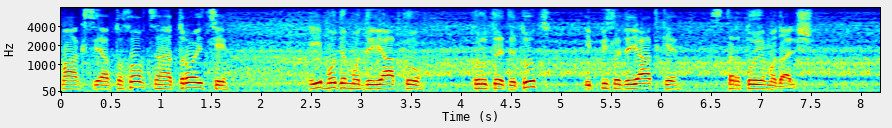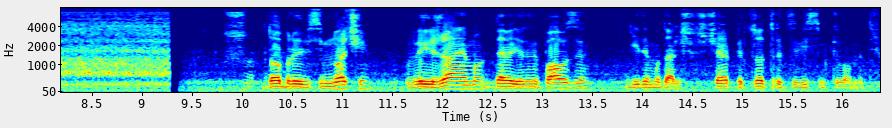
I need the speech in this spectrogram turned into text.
Максі Автохов, це на тройці. І будемо дев'ятку крутити тут. І після дев'ятки стартуємо далі. Доброї всім ночі. Виїжджаємо, 9 годин паузи, їдемо далі. Ще 538 кілометрів.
